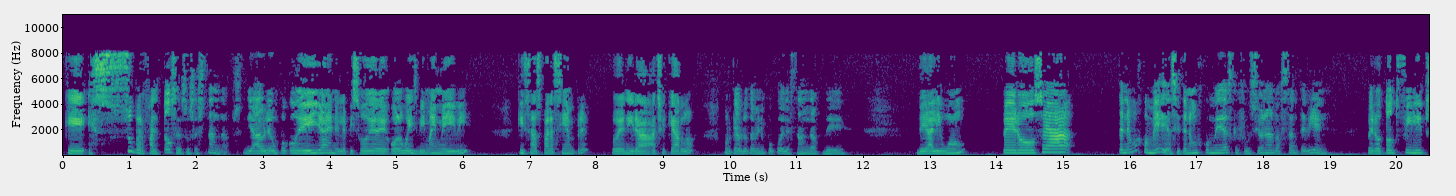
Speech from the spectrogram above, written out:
que es súper faltosa en sus stand-ups. Ya hablé un poco de ella en el episodio de Always Be My Maybe, quizás para siempre. Pueden ir a, chequearlo, porque hablo también un poco del stand-up de, de Ali Wong. Pero, o sea, tenemos comedias y tenemos comedias que funcionan bastante bien. Pero Todd Phillips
